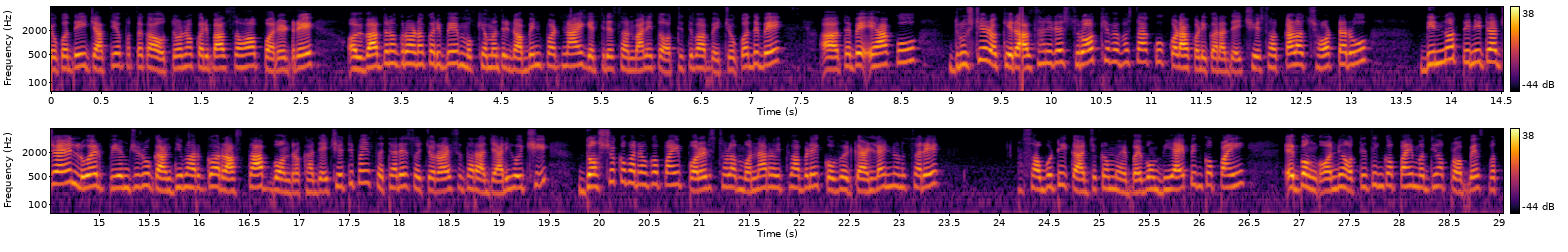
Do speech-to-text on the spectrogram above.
ଯୋଗଦେଇ ଜାତୀୟ ପତାକା ଉତ୍ତୋଳନ କରିବା ସହ ପରେଡ୍ରେ ଅଭିବାଦନ ଗ୍ରହଣ କରିବେ ମୁଖ୍ୟମନ୍ତ୍ରୀ ନବୀନ ପଟ୍ଟନାୟକ ଏଥିରେ ସମ୍ମାନିତ ଅତିଥି ଭାବେ ଯୋଗଦେବେ ତେବେ ଏହାକୁ ଦୃଷ୍ଟିରେ ରଖି ରାଜଧାନୀରେ ସୁରକ୍ଷା ବ୍ୟବସ୍ଥାକୁ କଡ଼ାକଡ଼ି କରାଯାଇଛି ସକାଳ ଛଅଟାରୁ ଦିନ ତିନିଟା ଯାଏଁ ଲୋୟର ପିଏମ୍ଜିରୁ ଗାନ୍ଧୀମାର୍ଗ ରାସ୍ତା ବନ୍ଦ ରଖାଯାଇଛି ଏଥିପାଇଁ ସେଠାରେ ଶହେ ଚଉରାଳିଶ ଧାରା ଜାରି ହୋଇଛି ଦର୍ଶକମାନଙ୍କ ପାଇଁ ପରେଡ୍ ସ୍ଥଳ ମନା ରହିଥିବା ବେଳେ କୋଭିଡ୍ ଗାଇଡ୍ଲାଇନ୍ ଅନୁସାରେ ସବୁଠି କାର୍ଯ୍ୟକ୍ରମ ହେବ ଏବଂ ଭିଆଇପିଙ୍କ ପାଇଁ ଏବଂ ଅନ୍ୟ ଅତିଥିଙ୍କ ପାଇଁ ମଧ୍ୟ ପ୍ରବେଶ ପଥ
